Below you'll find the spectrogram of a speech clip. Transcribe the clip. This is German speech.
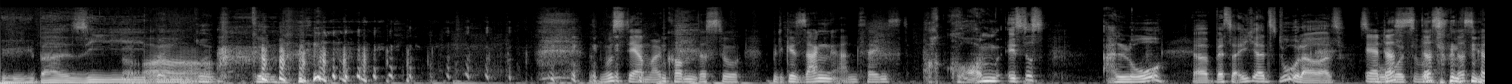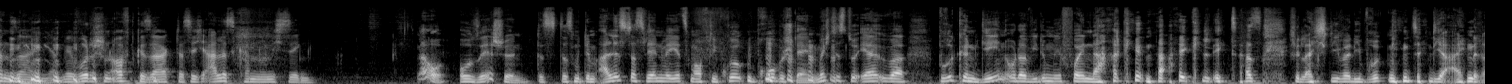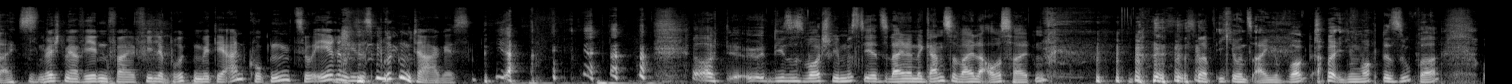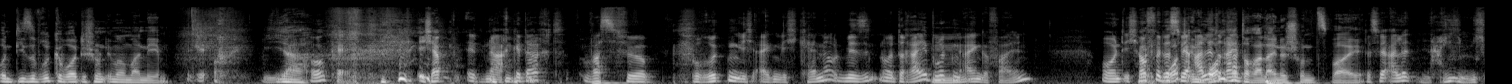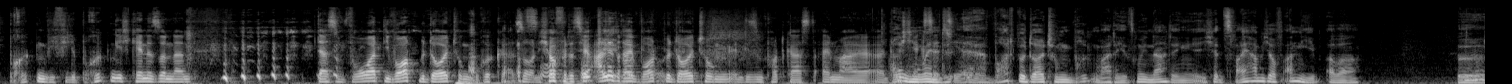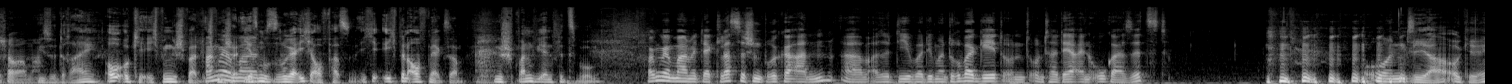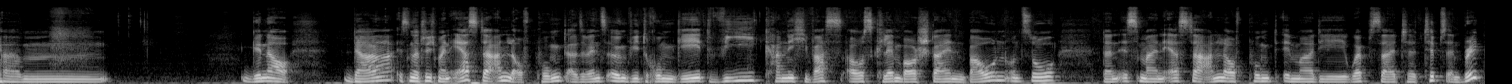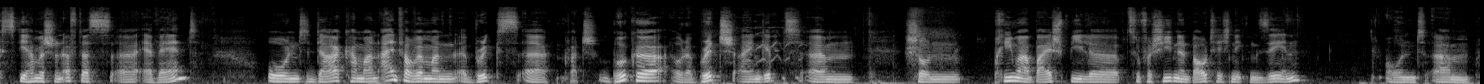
Über sieben oh. Brücken. das musste ja mal kommen, dass du mit Gesang anfängst. Ach komm, ist das. Hallo? Ja, besser ich als du, oder was? So, ja, das, das, das kann sein. Ja, mir wurde schon oft gesagt, dass ich alles kann, nur nicht singen. Oh, oh, sehr schön. Das, das mit dem alles, das werden wir jetzt mal auf die Probe stellen. Möchtest du eher über Brücken gehen oder wie du mir vorhin nahe, nahegelegt hast, vielleicht lieber die Brücken hinter dir einreißen? Ich möchte mir auf jeden Fall viele Brücken mit dir angucken, zu Ehren dieses Brückentages. ja. Oh, dieses Wortspiel müsst ihr jetzt leider eine ganze Weile aushalten. das habe ich uns eingebrockt, aber ich mochte es super und diese Brücke wollte ich schon immer mal nehmen. Ja. Okay. Ich habe nachgedacht, was für Brücken ich eigentlich kenne und mir sind nur drei Brücken mhm. eingefallen. Und ich hoffe, dass wir alle Bonn drei. hat doch alleine schon zwei. Dass wir alle. Nein, nicht Brücken, wie viele Brücken ich kenne, sondern das Wort, die Wortbedeutung Brücke. So, und ich hoffe, dass wir okay, alle drei okay, Wortbedeutungen in diesem Podcast einmal äh, durchexerzieren. Oh, Moment, äh, Wortbedeutungen Brücken. Warte, jetzt muss ich nachdenken. Ich, zwei habe ich auf Anhieb, aber. Äh, schauen wir mal. Wieso drei? Oh, okay, ich bin gespannt. Ich bin gespannt. Jetzt muss sogar ich aufpassen. Ich, ich bin aufmerksam. Bin gespannt wie ein Flitzebogen. Fangen wir mal mit der klassischen Brücke an, äh, also die, über die man drüber geht und unter der ein Oger sitzt. und ja, okay. Ähm, genau. Da ist natürlich mein erster Anlaufpunkt, also wenn es irgendwie drum geht, wie kann ich was aus Klemmbausteinen bauen und so, dann ist mein erster Anlaufpunkt immer die Webseite Tips and Bricks. Die haben wir schon öfters äh, erwähnt. Und da kann man einfach, wenn man äh, Bricks, äh, Quatsch, Brücke oder Bridge eingibt, ähm, schon prima Beispiele zu verschiedenen Bautechniken sehen. Und ähm,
